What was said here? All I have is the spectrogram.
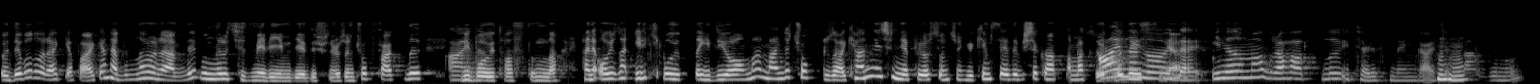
ödev olarak yaparken ha bunlar önemli, bunları çizmeliyim diye düşünürsün. Çok farklı bir Aynen. boyut aslında. Hani o yüzden ilk boyutta gidiyor olman bence çok güzel. Kendin için yapıyorsun çünkü kimseye de bir şey kanıtlamak zorunda Aynen değilsin yani. öyle. İnanılmaz rahatlığı içerisindeyim gerçekten bunun.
